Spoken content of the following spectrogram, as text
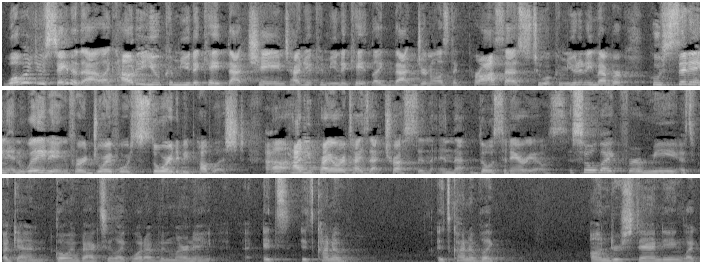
What would you say to that? Like, how do you communicate that change? How do you communicate like that journalistic process to a community member who's sitting and waiting for a joyful story to be published? Uh, how do you prioritize that trust in, in that those scenarios? So, like for me, it's again going back to like what I've been learning. It's it's kind of it's kind of like understanding like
